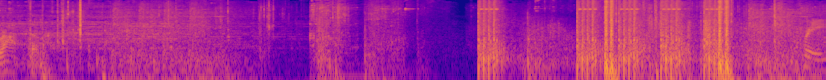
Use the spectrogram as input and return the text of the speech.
Drop them. Prey.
